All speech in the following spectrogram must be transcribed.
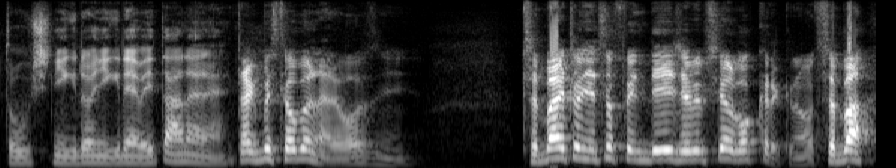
to už nikdo nikdy nevytáhne, ne? Tak bys to byl nervózní. Třeba je to něco v Indii, že by přijel okrk, no. Třeba,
